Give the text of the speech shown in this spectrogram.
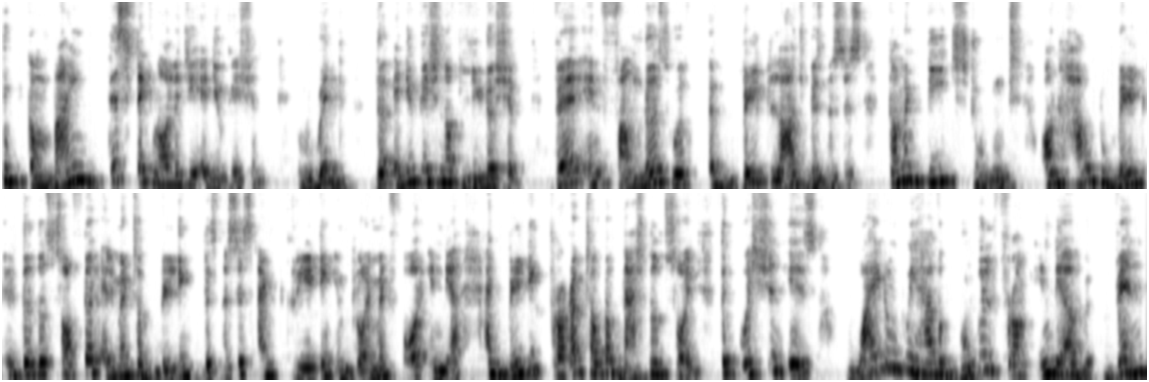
to combine this technology education with the education of leadership wherein founders who have built large businesses come and teach students on how to build the, the softer elements of building businesses and creating employment for India and building products out of national soil. The question is, why don't we have a Google from India when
